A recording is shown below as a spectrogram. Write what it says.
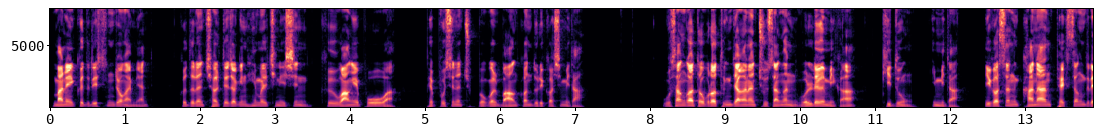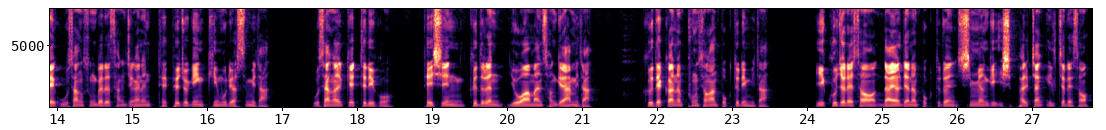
만일 그들이 순종하면 그들은 절대적인 힘을 지니신 그 왕의 보호와 베푸시는 축복을 마음껏 누릴 것입니다. 우상과 더불어 등장하는 주상은 원래 의미가 기둥입니다. 이것은 가나안 백성들의 우상 숭배를 상징하는 대표적인 기물이었습니다. 우상을 깨뜨리고 대신 그들은 요하만 섬겨야 합니다. 그 대가는 풍성한 복들입니다. 이 구절에서 나열되는 복들은 신명기 28장 1절에서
